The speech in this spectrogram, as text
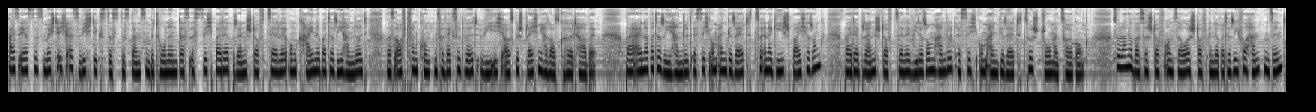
als erstes möchte ich als Wichtigstes des Ganzen betonen, dass es sich bei der Brennstoffzelle um keine Batterie handelt, was oft von Kunden verwechselt wird, wie ich aus Gesprächen herausgehört habe. Bei einer Batterie handelt es sich um ein Gerät zur Energiespeicherung, bei der Brennstoffzelle wiederum handelt es sich um ein Gerät zur Stromerzeugung. Solange Wasserstoff und Sauerstoff in der Batterie vorhanden sind,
